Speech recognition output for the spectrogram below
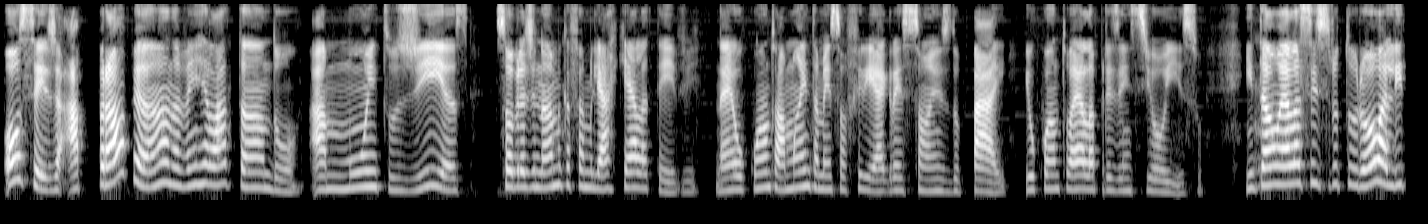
Ou seja, a própria Ana vem relatando há muitos dias sobre a dinâmica familiar que ela teve, né? O quanto a mãe também sofria agressões do pai e o quanto ela presenciou isso. Então ela se estruturou ali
